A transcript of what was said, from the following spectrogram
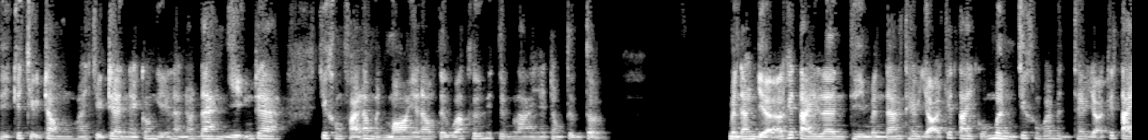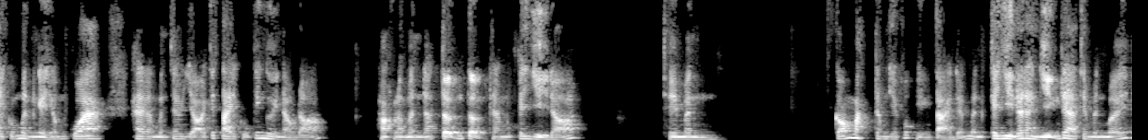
thì cái chữ trong hay chữ trên này có nghĩa là nó đang diễn ra, chứ không phải là mình moi ở đâu từ quá khứ hay tương lai hay trong tưởng tượng. Mình đang dở cái tay lên thì mình đang theo dõi cái tay của mình, chứ không phải mình theo dõi cái tay của mình ngày hôm qua hay là mình theo dõi cái tay của cái người nào đó. Hoặc là mình đã tưởng tượng ra một cái gì đó thì mình có mặt trong giây phút hiện tại để mình, cái gì nó đang diễn ra thì mình mới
